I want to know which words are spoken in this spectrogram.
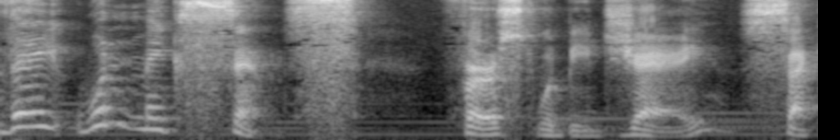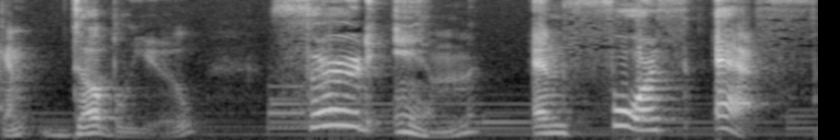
they wouldn't make sense. First would be J, second W, third M, and fourth F.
